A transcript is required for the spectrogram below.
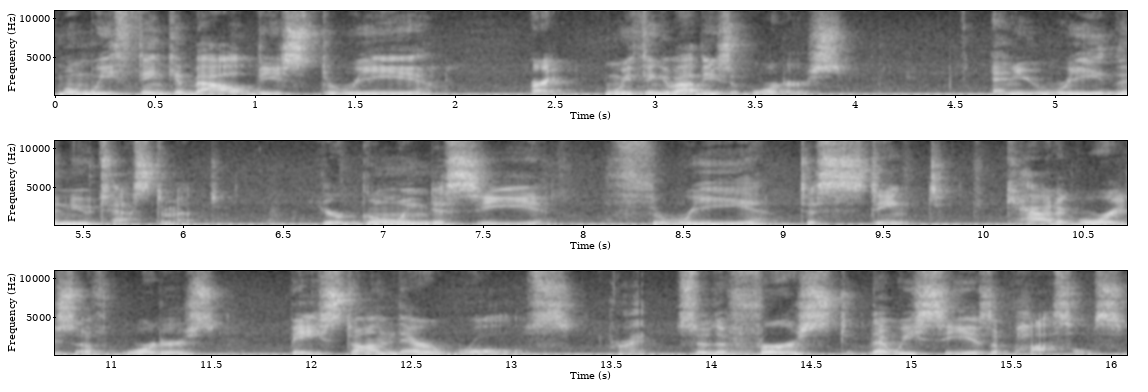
when we think about these three, all right, when we think about these orders and you read the New Testament, you're going to see three distinct categories of orders based on their roles. Right. So the first that we see is apostles.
